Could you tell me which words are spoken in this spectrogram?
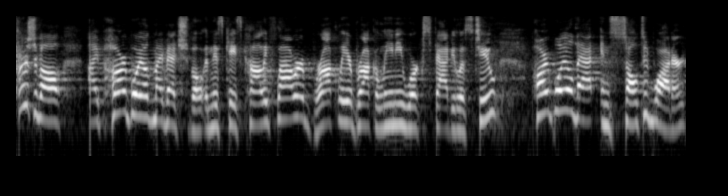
First of all, I parboiled my vegetable. In this case, cauliflower, broccoli or broccolini works fabulous too. Parboil that in salted water.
